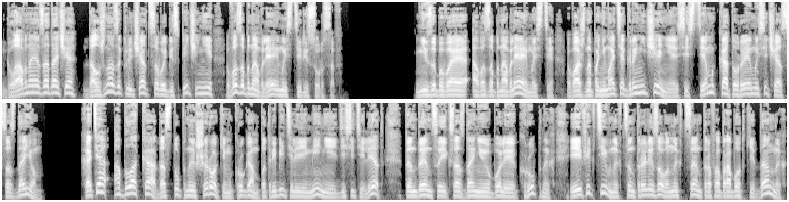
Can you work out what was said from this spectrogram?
главная задача должна заключаться в обеспечении возобновляемости ресурсов. Не забывая о возобновляемости, важно понимать ограничения систем, которые мы сейчас создаем. Хотя облака доступны широким кругам потребителей менее 10 лет, тенденции к созданию более крупных и эффективных централизованных центров обработки данных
